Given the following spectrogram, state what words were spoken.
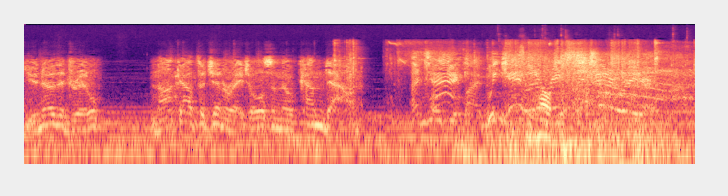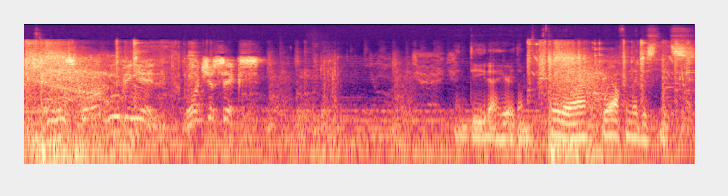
You know the drill. Knock out the generators and they'll come down. Attack! We can't let help. her reach the generator! Enemy squad moving in. Watch your six. Indeed, I hear them. There they are, way off in the distance.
